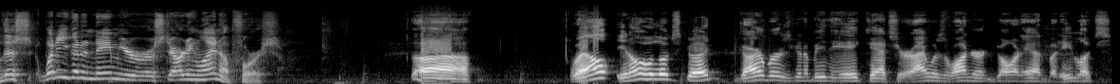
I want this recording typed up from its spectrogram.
this, what are you going to name your uh, starting lineup for us? Uh, well, you know who looks good? Garver is going to be the A catcher. I was wondering going in, but he looks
